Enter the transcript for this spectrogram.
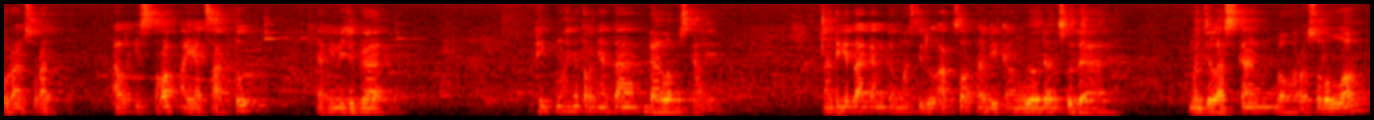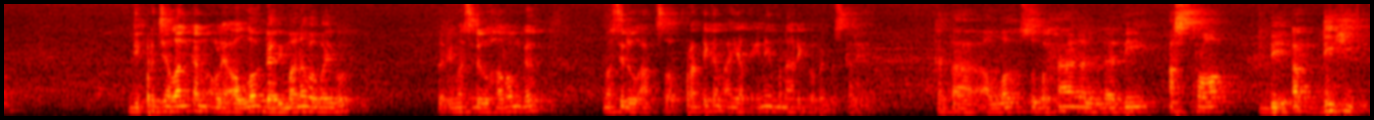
Quran surat Al-Isra ayat 1 yang ini juga hikmahnya ternyata dalam sekali. Nanti kita akan ke Masjidil Aqsa tadi Kang Wildan sudah menjelaskan bahwa Rasulullah diperjalankan oleh Allah dari mana Bapak Ibu? Dari Masjidil Haram ke Masjidil Aqsa. Perhatikan ayat ini menarik Bapak Ibu sekalian. Kata Allah subhanalladzi asra bi abdihi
